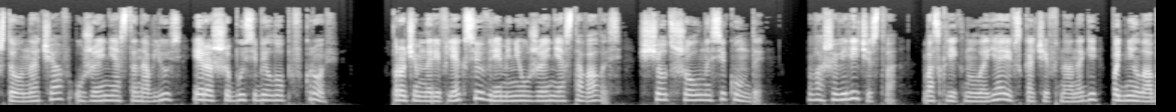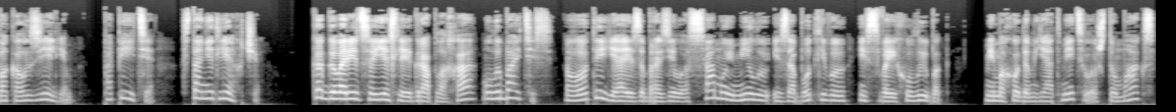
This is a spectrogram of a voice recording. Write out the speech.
что, начав, уже не остановлюсь и расшибу себе лоб в кровь. Впрочем, на рефлексию времени уже не оставалось. Счет шел на секунды. «Ваше Величество!» — воскликнула я и, вскочив на ноги, подняла бокал с зельем. «Попейте, станет легче». Как говорится, если игра плоха, улыбайтесь. Вот и я изобразила самую милую и заботливую из своих улыбок. Мимоходом я отметила, что Макс,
